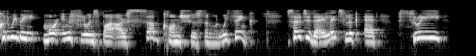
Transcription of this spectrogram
Could we be more influenced by our subconscious than what we think? So today, let's look at three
